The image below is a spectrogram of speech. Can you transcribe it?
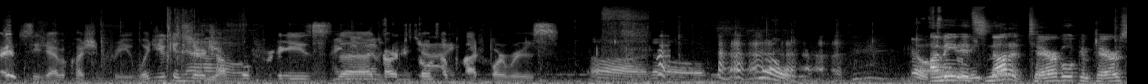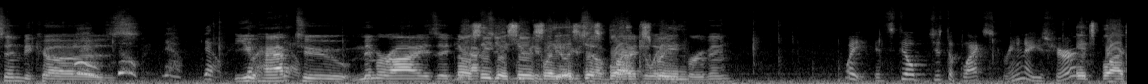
Alright, CJ, I have a question for you. Would you consider No. Tropical Freeze I knew I the Dark Souls of platformers? Oh, no. no. No, I mean, it's not a terrible comparison because No, no. you no, have no. to memorize it. You No, have to, CJ, you seriously, feel it's just black gradually screen. improving. Wait, it's still just a black screen. Are you sure? It's black.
